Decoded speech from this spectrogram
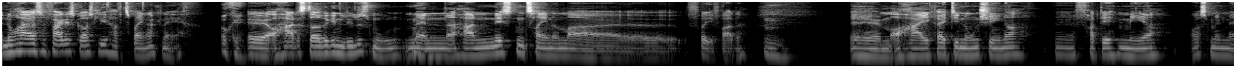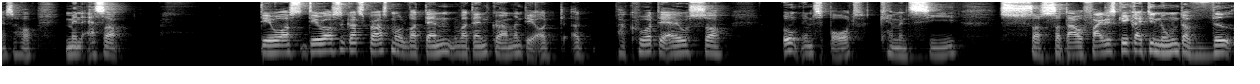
Nu har jeg så faktisk også lige haft springerknæ. Okay. Øh, og har det stadigvæk en lille smule, mm. men har næsten trænet mig øh, fri fra det. Mm. Øhm, og har ikke rigtig nogen gener øh, fra det mere, også med en masse hop. Men altså, det er jo også, det er jo også et godt spørgsmål, hvordan, hvordan gør man det? Og, og parkour, det er jo så ung en sport, kan man sige. Så, så der er jo faktisk ikke rigtig nogen, der ved,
